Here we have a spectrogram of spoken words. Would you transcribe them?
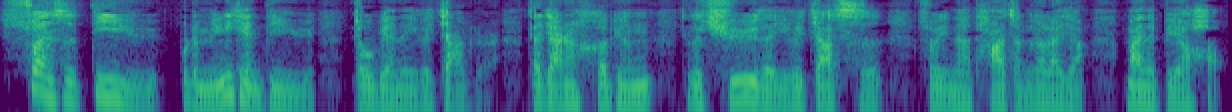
算是低于或者明显低于周边的一个价格，再加上和平这个区域的一个加持，所以呢，它整个来讲卖的比较好。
